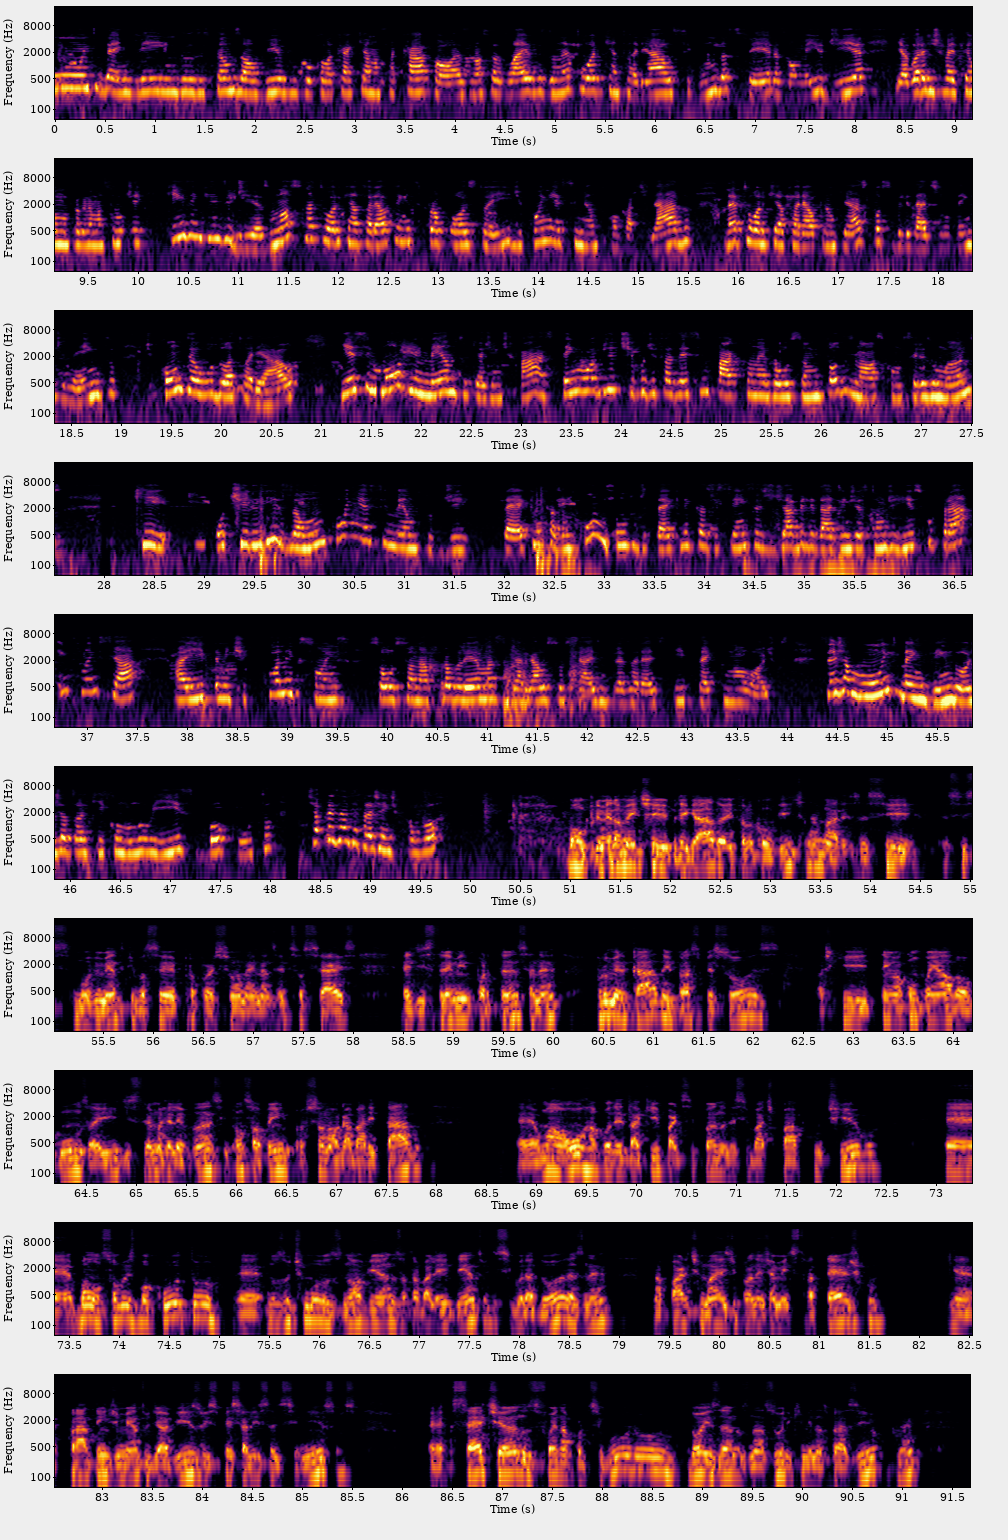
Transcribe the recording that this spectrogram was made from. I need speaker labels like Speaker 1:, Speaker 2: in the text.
Speaker 1: muito bem-vindos. Estamos ao vivo. Vou colocar aqui a nossa capa, ó, as nossas lives do Networking Atuarial, segundas-feiras, ao meio-dia. E agora a gente vai ter uma programação de 15 em 15 dias. O nosso Networking Atuarial tem esse propósito aí de conhecimento compartilhado, Networking Atuarial para ampliar as possibilidades de entendimento, de conteúdo atuarial. E esse movimento que a gente faz tem o objetivo de fazer esse impacto na evolução em todos nós, como seres humanos, que utilizam um conhecimento de técnicas, um conjunto de técnicas de ciências de habilidades em gestão de risco para influenciar aí permitir conexões, solucionar problemas, gargalos sociais, empresariais e tecnológicos. Seja muito bem-vindo. Hoje eu estou aqui com o Luiz Bocuto. Te apresenta para a gente, por favor.
Speaker 2: Bom, primeiramente, obrigado aí pelo convite, né, Maris? Esse esse movimento que você proporciona aí nas redes sociais é de extrema importância, né, para o mercado e para as pessoas. Acho que tenho acompanhado alguns aí de extrema relevância, então só vem profissional gabaritado. É uma honra poder estar aqui participando desse bate-papo contigo. É, bom, sou Luiz Bocuto. É, nos últimos nove anos eu trabalhei dentro de seguradoras, né, na parte mais de planejamento estratégico, é, para atendimento de aviso especialista de sinistros. É, sete anos foi na Porto Seguro, dois anos na Zurich, Minas Brasil, né?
